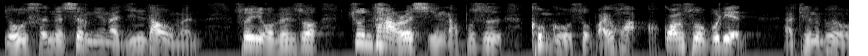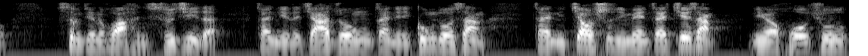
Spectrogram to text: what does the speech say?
由神的圣灵来引导我们。所以我们说遵他而行啊，不是空口说白话啊，光说不练啊。听众朋友，圣经的话很实际的，在你的家中，在你工作上，在你教室里面，在街上，你要活出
